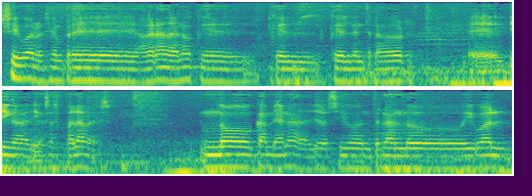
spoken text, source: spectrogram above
Sí, bueno, siempre agrada ¿no? que, el, que, el, que el entrenador eh, diga, diga esas palabras. No cambia nada, yo sigo entrenando igual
